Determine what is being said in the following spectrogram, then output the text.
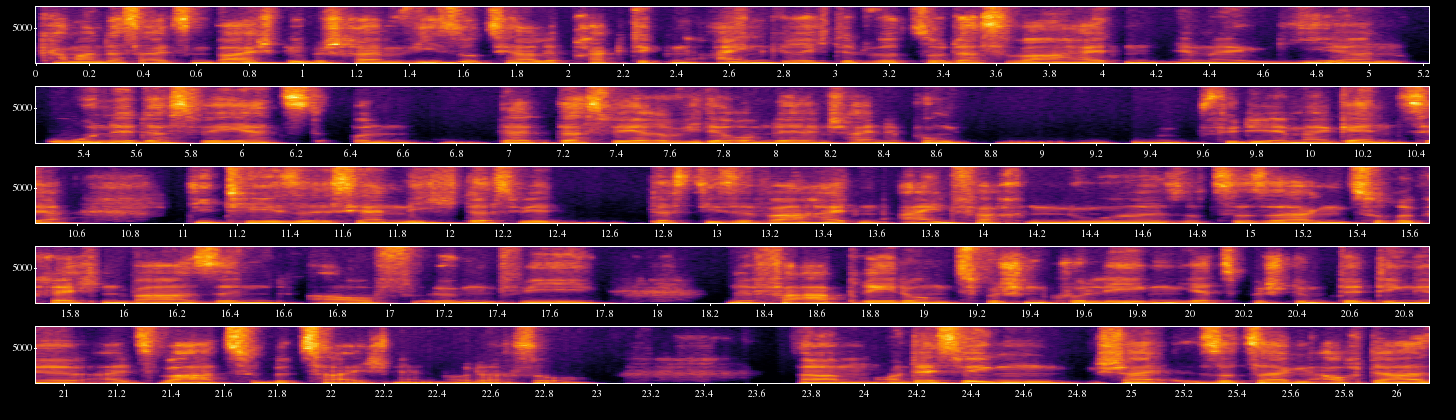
kann man das als ein Beispiel beschreiben, wie soziale Praktiken eingerichtet wird, so dass Wahrheiten emergieren, ohne dass wir jetzt, und das wäre wiederum der entscheidende Punkt für die Emergenz, ja. Die These ist ja nicht, dass wir, dass diese Wahrheiten einfach nur sozusagen zurückrechenbar sind auf irgendwie eine Verabredung zwischen Kollegen, jetzt bestimmte Dinge als wahr zu bezeichnen oder so. Ähm, und deswegen sozusagen auch da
